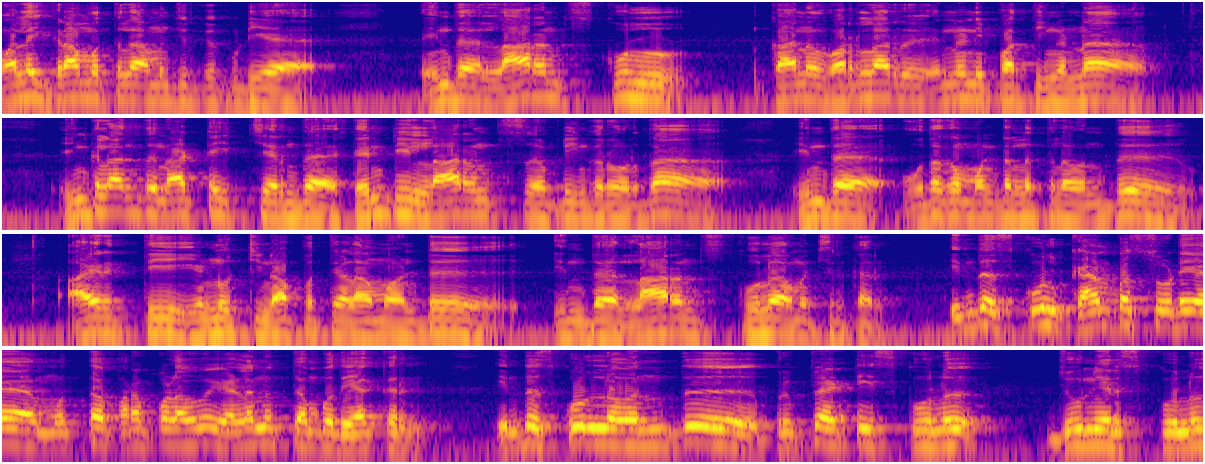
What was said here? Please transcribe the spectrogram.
மலை கிராமத்தில் அமைஞ்சிருக்கக்கூடிய இந்த லாரன்ஸ் ஸ்கூலுக்கான வரலாறு என்னென்னு பார்த்தீங்கன்னா இங்கிலாந்து நாட்டைச் சேர்ந்த ஹென்ரி லாரன்ஸ் அப்படிங்கிறவர் தான் இந்த உதகமண்டலத்தில் வந்து ஆயிரத்தி எண்ணூற்றி நாற்பத்தி ஏழாம் ஆண்டு இந்த லாரன்ஸ் ஸ்கூலை அமைச்சிருக்காரு. இந்த ஸ்கூல் கேம்பஸுடைய மொத்த பரப்பளவு எழுநூற்றி ஐம்பது ஏக்கர். இந்த ஸ்கூலில் வந்து preparatory school junior school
